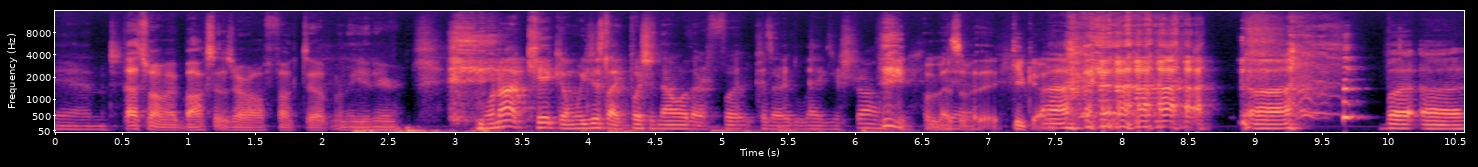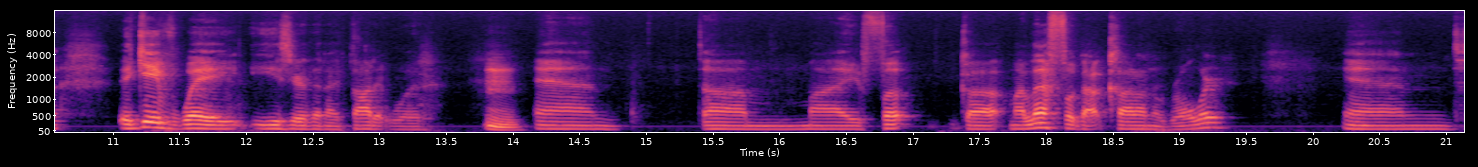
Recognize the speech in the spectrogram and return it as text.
And That's why my boxes are all fucked up when they get here. we're not kicking; we just like push it down with our foot because our legs are strong. I'm messing Yeah. with it. Keep going. Uh, uh, but uh, it gave way easier than I thought it would. Mm. And um, my foot got, my left foot got caught on a roller. And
